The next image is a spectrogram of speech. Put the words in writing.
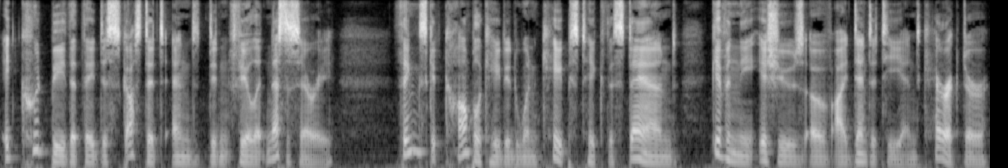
It could be that they discussed it and didn't feel it necessary. Things get complicated when capes take the stand, given the issues of identity and character,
